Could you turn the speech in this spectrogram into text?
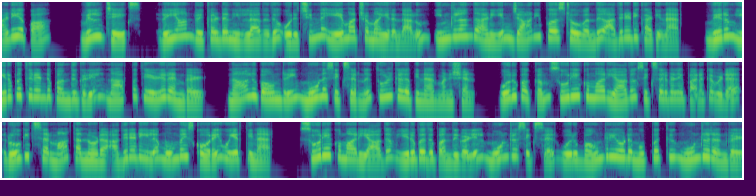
அடியப்பா வில் ஜேக்ஸ் ரியான் ரிகர்டன் இல்லாதது ஒரு சின்ன ஏமாற்றமா இருந்தாலும் இங்கிலாந்து அணியின் ஜானி பர்ஸ்டோ வந்து அதிரடி காட்டினார். வெறும் இருபத்தி ரெண்டு பந்துகளில் நாற்பத்தி ஏழு ரன்கள் நாலு பவுண்டரி மூணு சிக்ஸர்னு தூள் கிளப்பினார் மனுஷன். ஒரு பக்கம் சூரியகுமார் யாதவ் சிக்சர்களை பறக்கவிட ரோஹித் சர்மா தன்னோட அதிரடியில மும்பை ஸ்கோரை உயர்த்தினார். சூரியகுமார் யாதவ் இருபது பந்துகளில் மூன்று சிக்ஸர் ஒரு பவுண்டரியோட முப்பத்து மூன்று ரன்கள்.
